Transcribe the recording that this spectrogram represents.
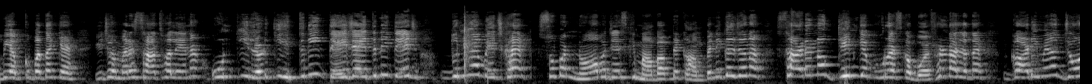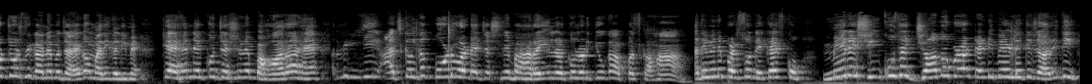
अभी आपको पता क्या है? ये जो हमारे साथ वाले हैं ना, उनकी लड़की इतनी तेज है, इतनी तेज, दुनिया बेच खाए। सुबह नौ बजे इसके माँ बाप ने काम पे निकल जाना, साढ़े नौ गिन के पूरा इसका बॉयफ्रेंड आ जाता है। गाड़ी में ना ज़ोर ज़ोर से गाने बजाएगा हमारी गली में। कहने को जश्न बहारा है। अरे ये आजकल का कोड वर्ड है, जश्न बहारा, ये लड़कों लड़कियों का आपस का हाँ। अरे मैंने परसों देखा इसको, मेरे शिंकू से ज़्यादा बड़ा टेडी बेयर लेके जा रही थी।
